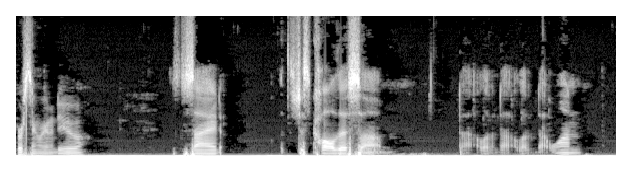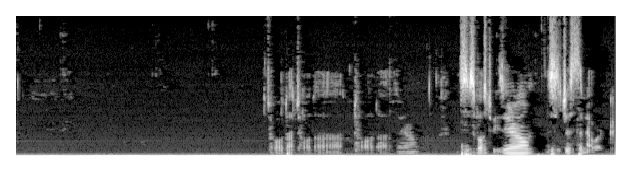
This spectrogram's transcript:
first thing we're going to do is decide, let's just call this um, dot 11 dot 11 dot 1. 12.12.12.0. This is supposed to be 0. This is just the network.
